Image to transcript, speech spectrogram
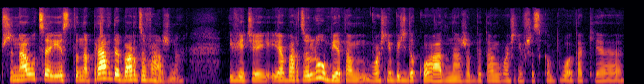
przy nauce jest to naprawdę bardzo ważne. I wiecie, ja bardzo lubię tam właśnie być dokładna, żeby tam właśnie wszystko było takie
